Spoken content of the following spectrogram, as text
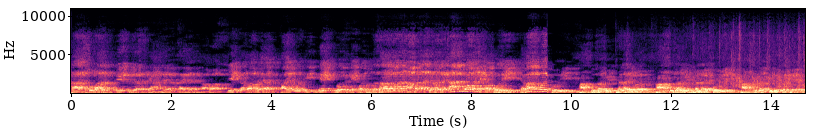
राजकुमार हे तुझ्यासाठी आणायला तयार आहे बाबा एकदा बापाच्या पायावरती एक डोकं टेकवा तुमचं सणा लावणार बापाचा आशीर्वाद आहे. डोकं टेकवा पोरी हे बघ पोरी. पोरी हा तुझा विठ्ठल आहे बघ. हा तुझा विठ्ठल आहे पोरी हा तुझा तिरुपती आहे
